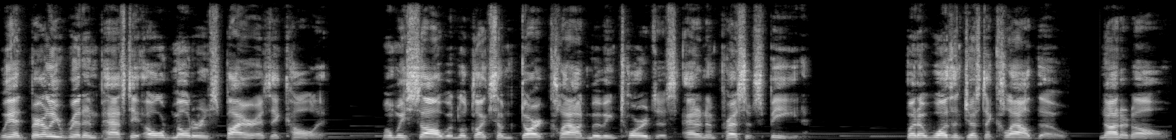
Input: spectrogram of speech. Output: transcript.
We had barely ridden past the old Motoring Spire, as they call it, when we saw what looked like some dark cloud moving towards us at an impressive speed. But it wasn't just a cloud, though. Not at all.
